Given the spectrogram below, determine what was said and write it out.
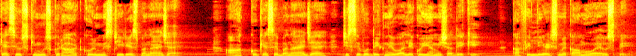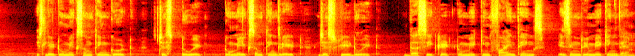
कैसे उसकी मुस्कुराहट को मिस्टीरियस बनाया जाए। आँख को कैसे बनाया जाए, जिससे वो देखने वाले को ही हमेशा देखे। काफ़ी लेयर्स में काम हुआ है उस पर इसलिए to make something good just do it to make something great just redo it the secret to making fine things is in remaking them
